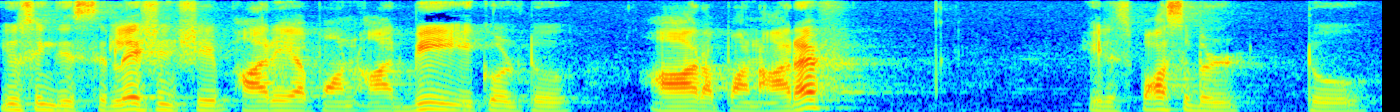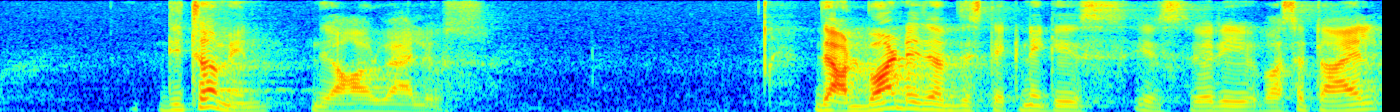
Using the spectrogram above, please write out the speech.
using this relationship RA upon RB equal to R upon RF it is possible to determine the R values. The advantage of this technique is, is very versatile,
